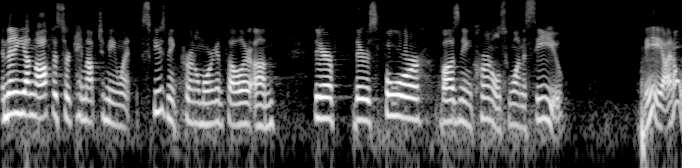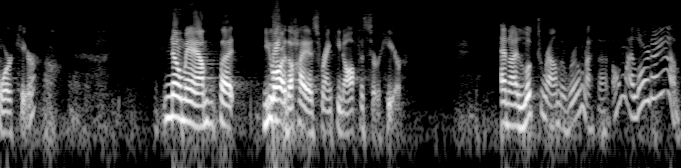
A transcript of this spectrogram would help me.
And then a young officer came up to me and went, excuse me, Colonel Morgenthaler, um, there, there's four Bosnian colonels who want to see you. Me, I don't work here. No, ma'am, but you are the highest ranking officer here. And I looked around the room and I thought, oh my lord, I am.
